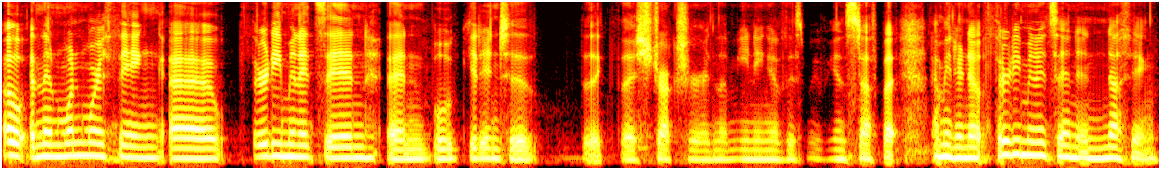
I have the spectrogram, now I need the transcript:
Oh, and then one more thing. Uh, Thirty minutes in, and we'll get into the, the structure and the meaning of this movie and stuff. But I made a note. Thirty minutes in, and nothing.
